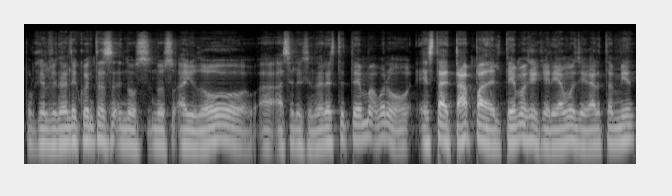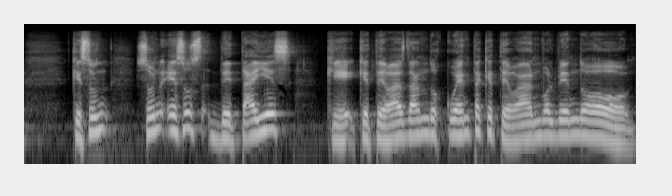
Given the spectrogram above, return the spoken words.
porque al final de cuentas nos, nos ayudó a, a seleccionar este tema, bueno, esta etapa del tema que queríamos llegar también, que son, son esos detalles que, que te vas dando cuenta que te van volviendo,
